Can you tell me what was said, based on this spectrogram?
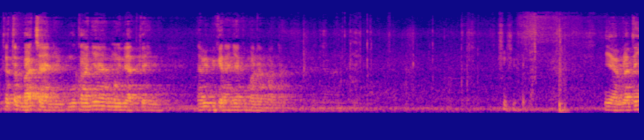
tetap baca ini mukanya melihat ke ini tapi pikirannya ke mana-mana ya berarti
